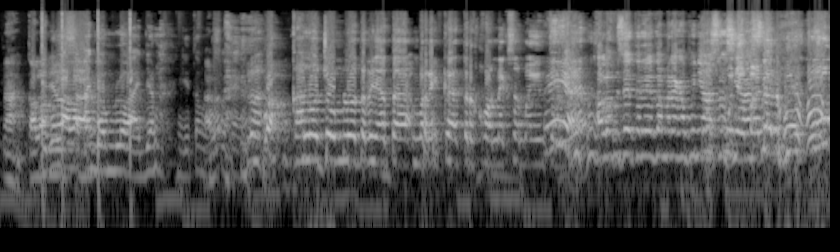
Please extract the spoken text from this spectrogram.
Nah, kalau Jadi lawakan misalnya jomblo aja lah gitu maksudnya. Lah, kalau jomblo ternyata mereka terkonek sama Iya, internet, kalau misalnya ternyata mereka punya terus punya asosiasi badan hukum,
